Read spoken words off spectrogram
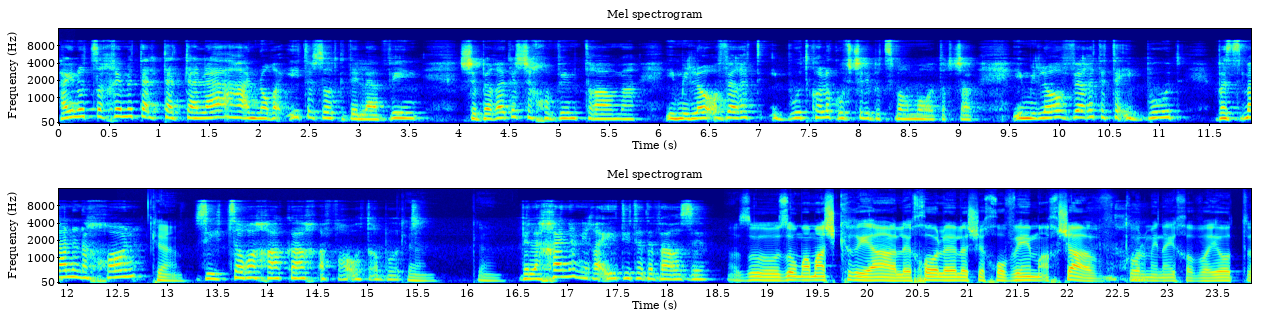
היינו צריכים את הטלטלה הנוראית הזאת כדי להבין שברגע שחווים טראומה, אם היא לא עוברת עיבוד, כל הגוף שלי בצמרמורת עכשיו, אם היא לא עוברת את העיבוד בזמן הנכון, כן. זה ייצור אחר כך הפרעות רבות. כן. כן. ולכן אני ראיתי את הדבר הזה. אז זו, זו ממש קריאה לכל אלה שחווים עכשיו נכון. כל מיני חוויות uh,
